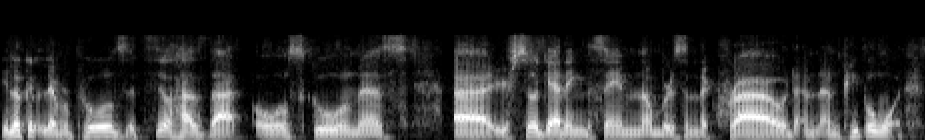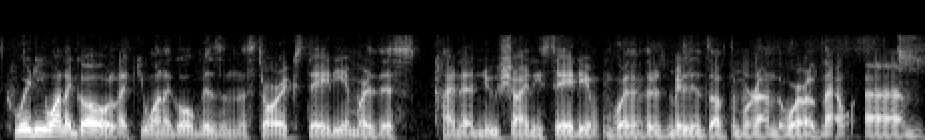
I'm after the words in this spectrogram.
You look at Liverpool's, it still has that old schoolness. Uh, you're still getting the same numbers in the crowd, and and people. Where do you want to go? Like you want to go visit an historic stadium or this kind of new shiny stadium where there's millions of them around the world now. Um,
